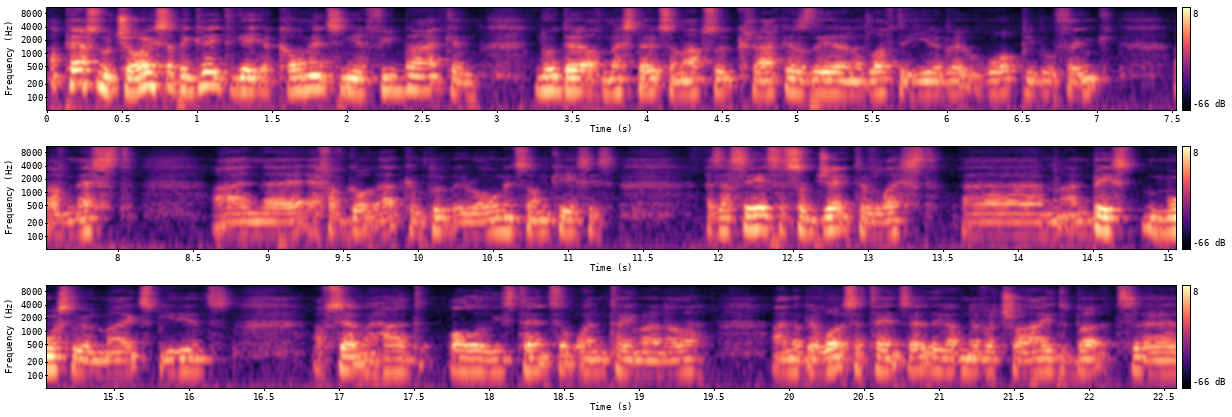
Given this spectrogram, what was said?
a personal choice. It'd be great to get your comments and your feedback, and no doubt I've missed out some absolute crackers there, and I'd love to hear about what people think I've missed, and uh, if I've got that completely wrong in some cases. As I say, it's a subjective list, um, and based mostly on my experience. I've certainly had all of these tents at one time or another, and there'll be lots of tents out there I've never tried, but uh,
